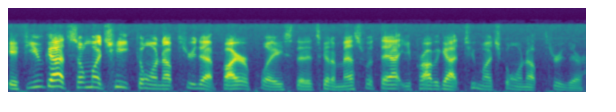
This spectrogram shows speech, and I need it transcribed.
If you've got so much heat going up through that fireplace that it's going to mess with that, you probably got too much going up through there.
